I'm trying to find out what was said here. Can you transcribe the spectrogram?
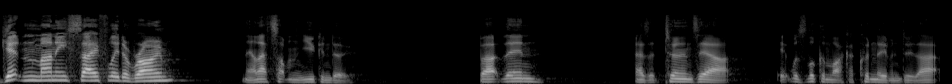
getting money safely to Rome, now that's something you can do. But then, as it turns out, it was looking like I couldn't even do that.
